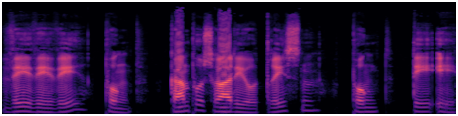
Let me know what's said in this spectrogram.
www.campusradio Dresden.de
